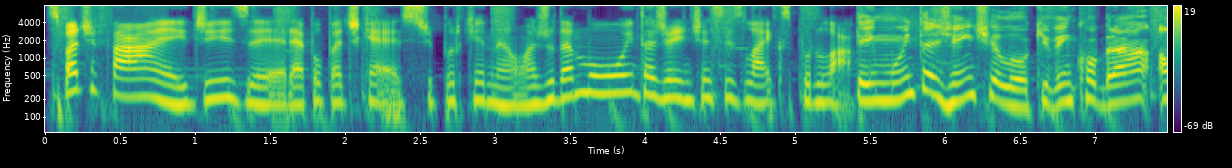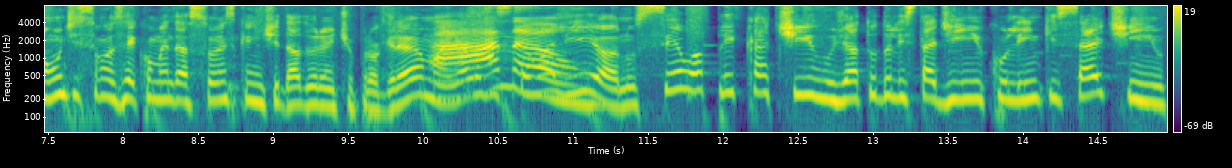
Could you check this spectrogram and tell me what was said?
Spotify, Deezer, Apple Podcast, por que não? Ajuda muito a gente esses likes por lá. Tem muita gente, Elo, que vem cobrar onde são as recomendações que a gente dá durante o programa. e Ah, elas estão não. ali, ó, no seu aplicativo, já tudo listadinho com o link certinho.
